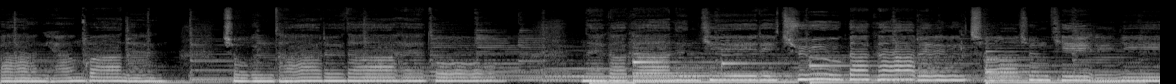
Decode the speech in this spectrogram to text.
방향과는 조금 다르다 해도 내가 가는 길이 주가 가르쳐준 길이니.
